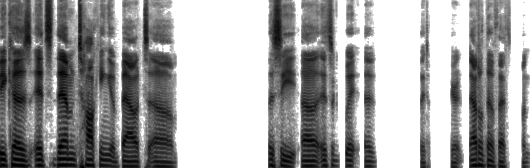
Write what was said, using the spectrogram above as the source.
because it's them talking about um let's see uh it's a uh, they talk here. i don't know if that's one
